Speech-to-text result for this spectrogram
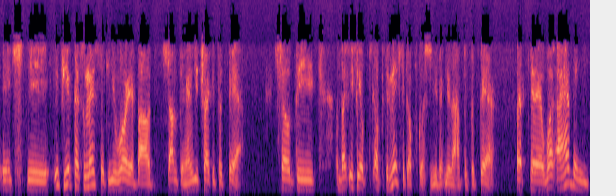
it's the if you're pessimistic, you worry about something and you try to prepare. So the, but if you're optimistic, of course, you don't, you don't have to prepare. But uh, what I have been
